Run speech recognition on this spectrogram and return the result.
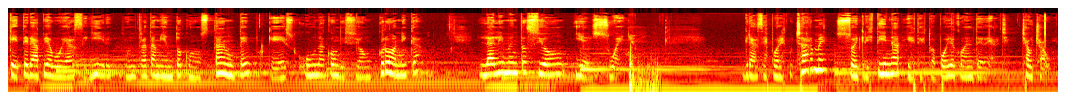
qué terapia voy a seguir, un tratamiento constante porque es una condición crónica, la alimentación y el sueño. Gracias por escucharme, soy Cristina y este es tu apoyo con el TDAH. Chau, chau.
